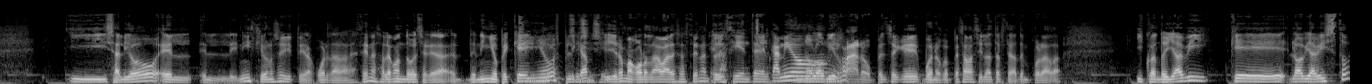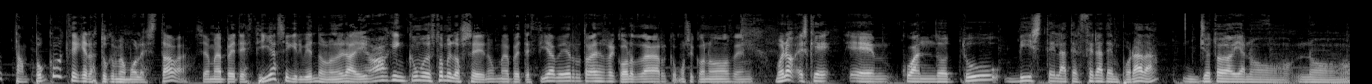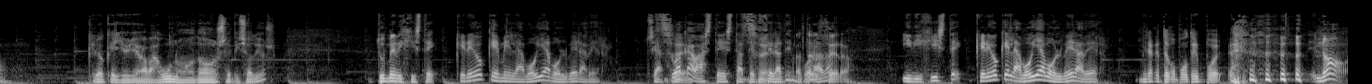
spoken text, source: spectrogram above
y salió el, el inicio, no sé si te acuerdas de la escena, sale cuando se queda de niño pequeño, explica, y yo no me acordaba de esa escena, entonces el accidente del camión, no lo vi raro, pensé que, bueno, que empezaba así la tercera temporada. Y cuando ya vi que lo había visto, tampoco que eras tú que me molestaba. O sea, me apetecía seguir viéndolo. No era, ah, qué incómodo, esto me lo sé, ¿no? Me apetecía ver otra vez, recordar cómo se conocen. Bueno, es que eh, cuando tú viste la tercera temporada, yo todavía no, no. Creo que yo llevaba uno o dos episodios. Tú me dijiste, creo que me la voy a volver a ver. O sea, tú acabaste esta tercera temporada y dijiste, creo que la voy a volver a ver. Mira que tengo poco tiempo, ¿eh? no,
